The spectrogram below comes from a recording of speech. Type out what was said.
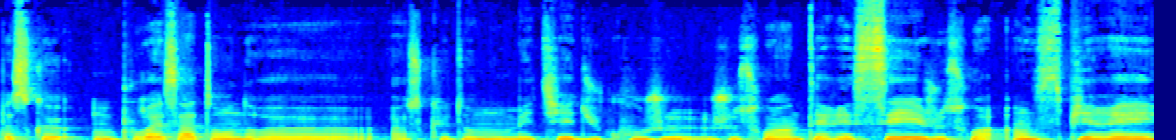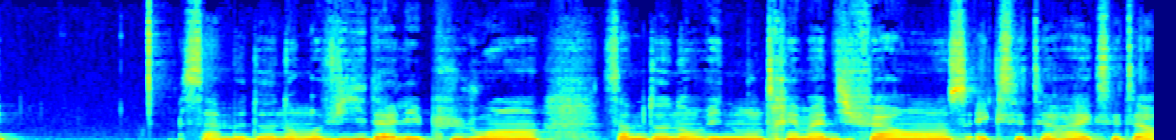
Parce qu'on pourrait s'attendre euh, à ce que dans mon métier, du coup, je, sois intéressée, je sois inspirée. Ça me donne envie d'aller plus loin, ça me donne envie de montrer ma différence, etc. etc.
